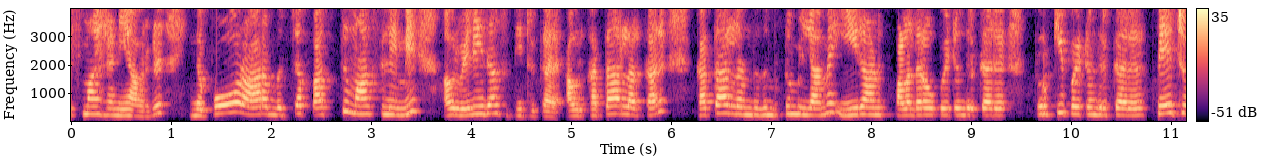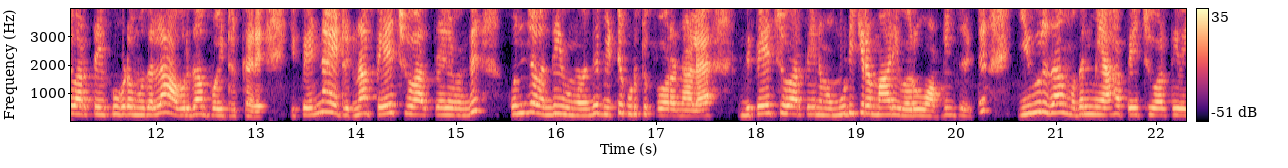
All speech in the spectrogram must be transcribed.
இஸ்மாயில் அனியா அவர்கள் இந்த போர் ஆரம்பிச்ச பத்து மாசத்துலயுமே அவர் வெளியே தான் சுத்திட்டு இருக்காரு. அவர் கத்தார்ல இருக்காரு. கத்தார்ல இருந்தது மட்டும் இல்லாம ஈரானுக்கு பல தடவை போயிட்டு வந்திருக்காரு. துருக்கி போயிட்டு வந்திருக்காரு. பேச்சுவார்த்தையை கூப்பிட முதல்ல அவர் தான் போயிட்டு இருக்காரு. இப்ப என்ன ஆயிட்டு இருக்குன்னா பேச்சுவார்த்தையில வந்து கொஞ்சம் வந்து இவங்க வந்து விட்டு கொடுத்து போறனால இந்த பேச்சுவார்த்தையை நம்ம முடிக்கிற மாதிரி வரும் அப்படின்னு சொல்லிட்டு இவரு தான் முதன்மையாக பேச்சுவார்த்தையில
